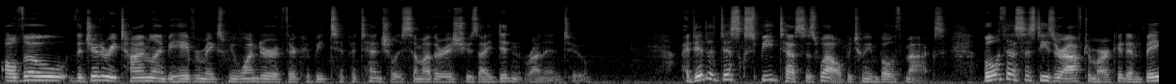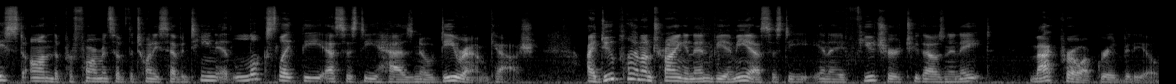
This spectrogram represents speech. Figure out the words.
Although the jittery timeline behavior makes me wonder if there could be potentially some other issues I didn't run into. I did a disk speed test as well between both Macs. Both SSDs are aftermarket and based on the performance of the 2017 it looks like the SSD has no DRAM cache. I do plan on trying an NVMe SSD in a future 2008 Mac Pro upgrade video,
